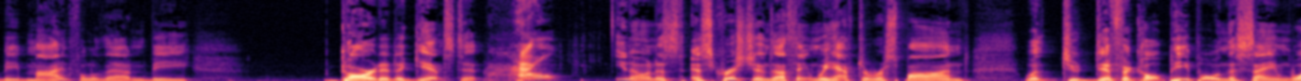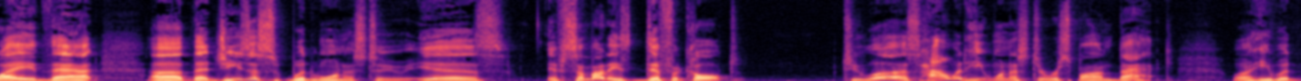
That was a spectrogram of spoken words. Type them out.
be mindful of that and be guarded against it. How you know, and as as Christians, I think we have to respond with to difficult people in the same way that uh, that Jesus would want us to. Is if somebody's difficult to us, how would he want us to respond back? Well, he would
